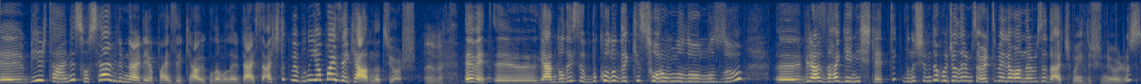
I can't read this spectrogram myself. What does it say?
e, bir tane sosyal bilimlerde yapay zeka uygulamaları dersi açtık ve bunu yapay zeka anlatıyor. Evet. Evet, e, yani dolayısıyla bu konudaki sorumluluğumuzu e, biraz daha genişlettik. Bunu şimdi hocalarımıza, öğretim elemanlarımıza da açmayı düşünüyoruz.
